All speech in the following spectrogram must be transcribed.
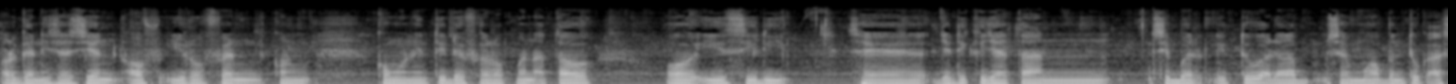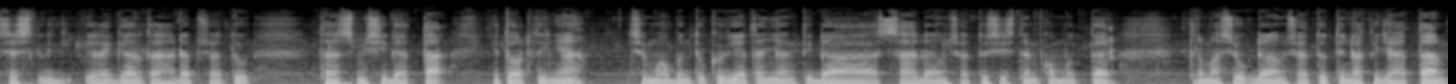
Organization of European Community Development atau OECD. Saya jadi kejahatan siber itu adalah semua bentuk akses ilegal terhadap suatu transmisi data. Itu artinya semua bentuk kegiatan yang tidak sah dalam suatu sistem komputer termasuk dalam suatu tindak kejahatan.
